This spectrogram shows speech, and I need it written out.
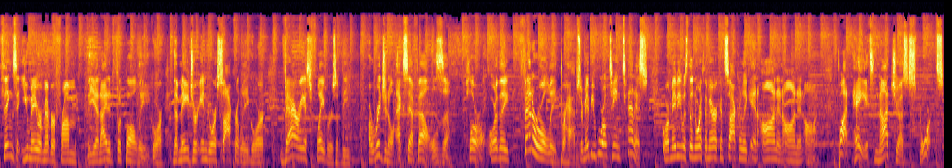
things that you may remember from the United Football League or the Major Indoor Soccer League or various flavors of the original XFLs, uh, plural, or the Federal League, perhaps, or maybe World Team Tennis, or maybe it was the North American Soccer League, and on and on and on. But hey, it's not just sports,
